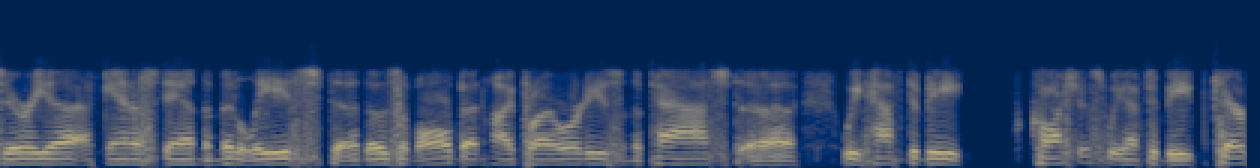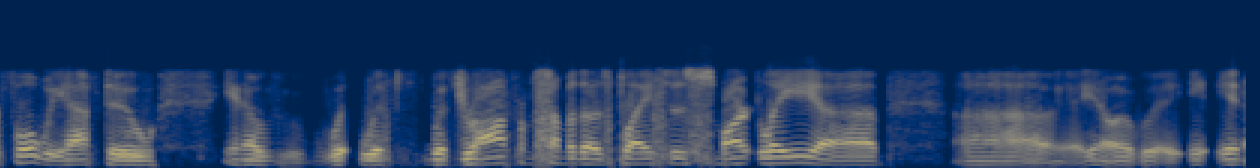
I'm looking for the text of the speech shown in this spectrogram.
Syria, Afghanistan, the Middle East, uh, those have all been high priorities in the past. Uh, we have to be cautious. We have to be careful. We have to, you know, w- with withdraw from some of those places smartly. Uh, uh, you know, in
